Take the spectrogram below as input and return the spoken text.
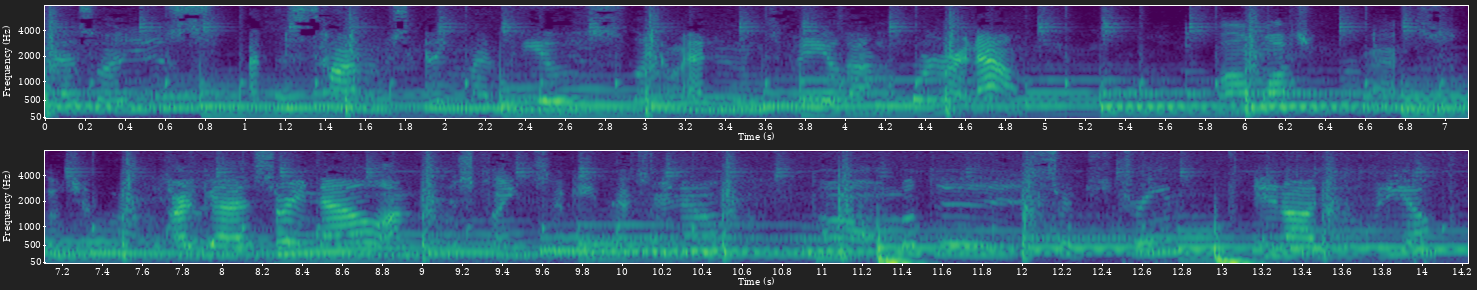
yeah, so I just at this time I'm just editing my videos like I'm editing this video that I'm recording right now while I'm watching Vermax. Go check my videos. Alright guys, right now I'm just playing some Apex right now. Uh, I'm about to start the stream and I'll do a video.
